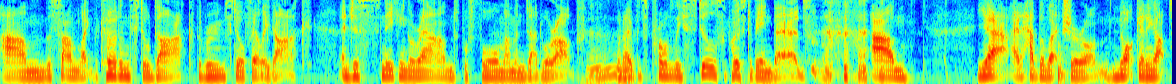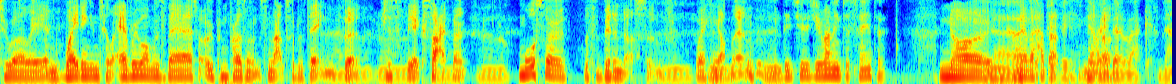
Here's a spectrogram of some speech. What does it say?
Um, the sun, like the curtains, still dark, the room still fairly dark, and just sneaking around before mum and dad were up when I was probably still supposed to be in bed. um, yeah, I'd had the lecture on not getting up too early and waiting until everyone was there to open presents and that sort of thing. but just the excitement, more so the forbiddenness of waking up then. Did you did you run into Santa? No, No, never that's a had that. Never had that luck. No.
